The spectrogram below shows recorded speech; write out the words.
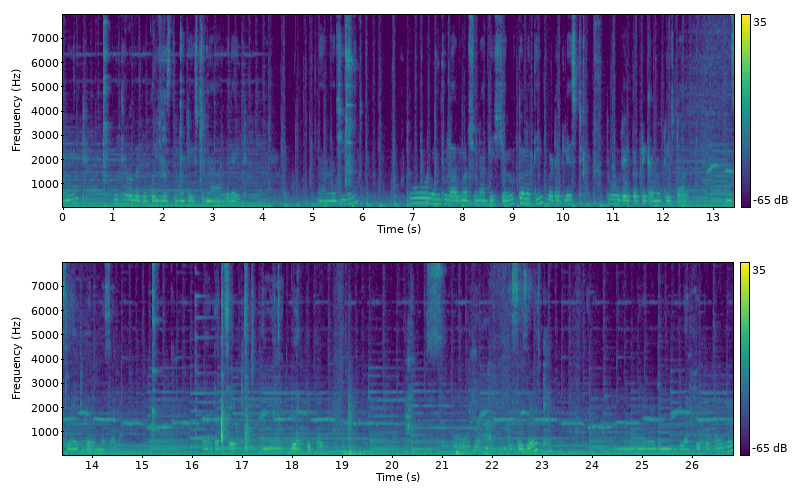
રાઈટ મીઠા વગર તો કોઈ જ વસ્તુનો ટેસ્ટ ના આવે રાઈટ ધાણા જીરું, થોડું એમથું લાલ મરચું નાખીશ, જરૂર તો નથી બટ એટલીસ્ટ તો રેડ પેપ્રિકાનો ટેસ્ટ આવે. અને સ્લાઇટ ગરમ મસાલા. that's it અને black paper so yeah, this is it Now we are adding black pepper powder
